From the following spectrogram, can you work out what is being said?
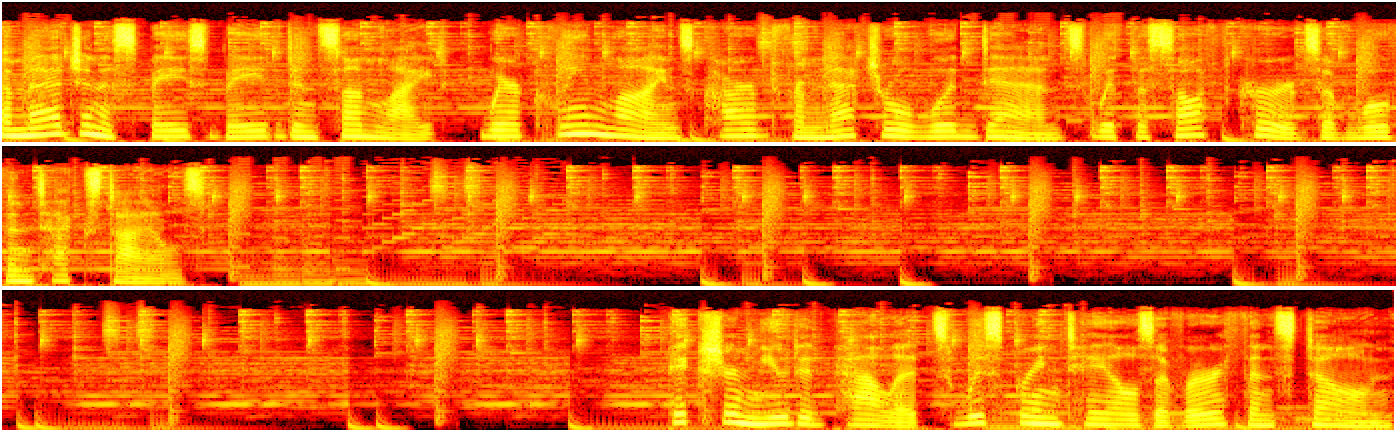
Imagine a space bathed in sunlight, where clean lines carved from natural wood dance with the soft curves of woven textiles. Picture muted palettes whispering tales of earth and stone,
